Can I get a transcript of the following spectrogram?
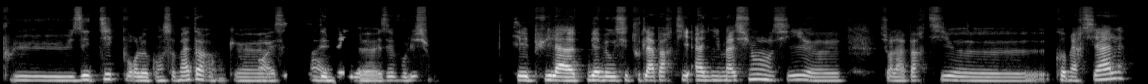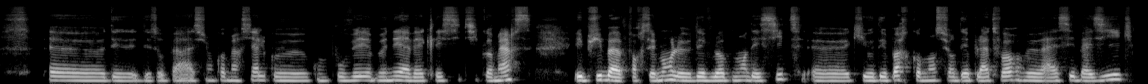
plus éthique pour le consommateur. Donc, c'est des belles évolutions. Et puis là, il y avait aussi toute la partie animation aussi sur la partie commerciale. Euh, des, opérations commerciales qu'on pouvait mener avec les sites e-commerce. Et puis, bah, forcément, le développement des sites euh, qui, au départ, commencent sur des plateformes assez basiques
